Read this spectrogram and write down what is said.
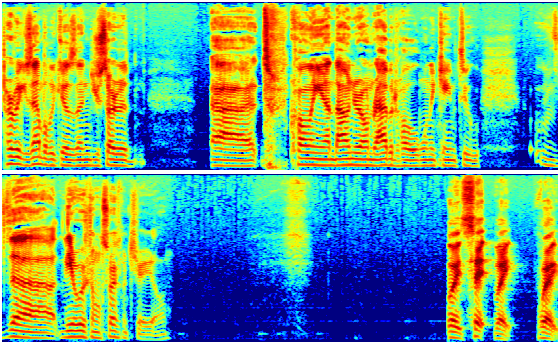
perfect example because then you started uh, crawling down your own rabbit hole when it came to the the original source material. Wait, say wait wait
